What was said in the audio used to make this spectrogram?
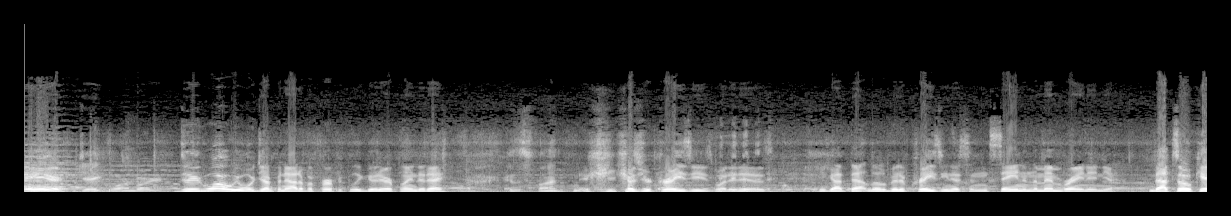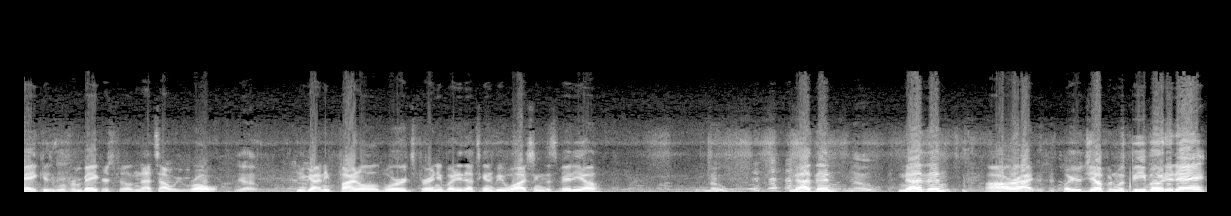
right here. Jake Wattenburger. Dude, why are we jumping out of a perfectly good airplane today? Because it's fun. because you're crazy is what it is. You got that little bit of craziness and insane in the membrane in you. That's okay because we're from Bakersfield and that's how we roll. Yep. You got any final words for anybody that's going to be watching this video? Nope. Nothing? Nope. Nothing? All right. Well, you're jumping with Bevo today.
